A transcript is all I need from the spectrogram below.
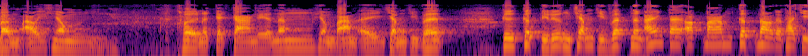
បើមិនឲ្យខ្ញុំធ្វើនៅកិច្ចការងារហ្នឹងខ្ញុំបានអីចាំជីវិតគឺគិតពីរឿងចិញ្ចឹមជីវិតនឹងឯងតែអត់បានគិតដល់ទៅថាជី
